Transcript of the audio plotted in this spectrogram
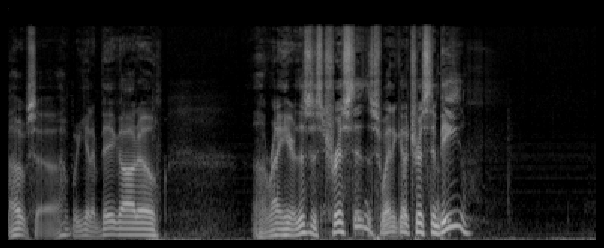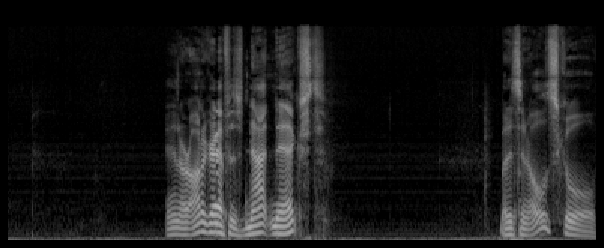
I hope so. I hope we get a big auto uh, right here. This is Tristan's. Way to go, Tristan B. And our autograph is not next, but it's an old school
